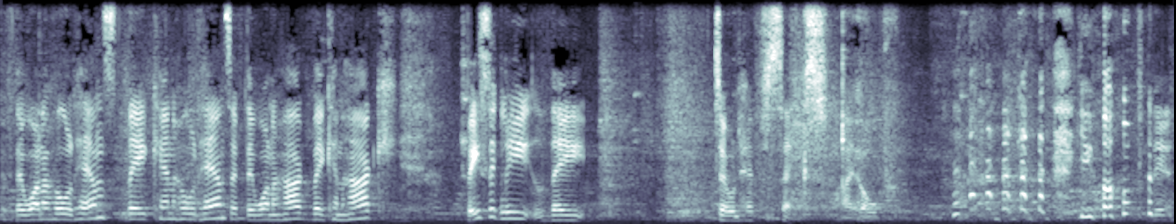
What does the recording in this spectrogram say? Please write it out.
If they want to hold hands, they can hold hands. If they want to hug, they can hug. Basically, they don't have sex, I hope. you hope? There,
